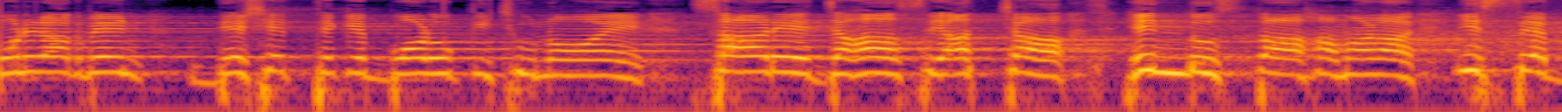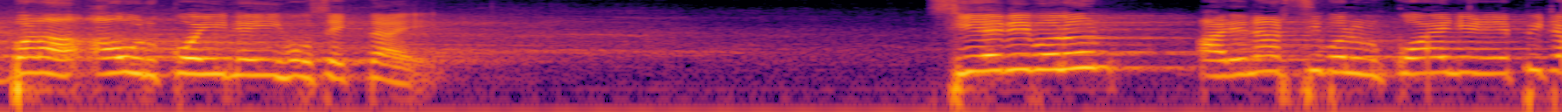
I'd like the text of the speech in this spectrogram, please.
মনে রাখবেন, দেশের থেকে বড় কিছু নয়। সারে যাহা সে আচ্ছা হিন্দুস্তা হামারা, ইসে বড়া আউর কই নেই হো সকতা সিএবি বলুন আর এনআরসি বলুন, কয়েনের এপিটা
